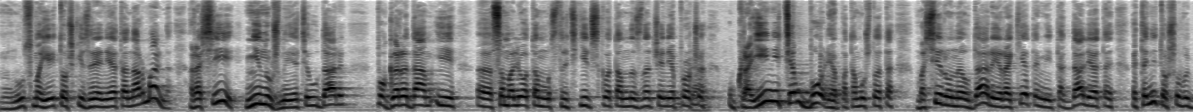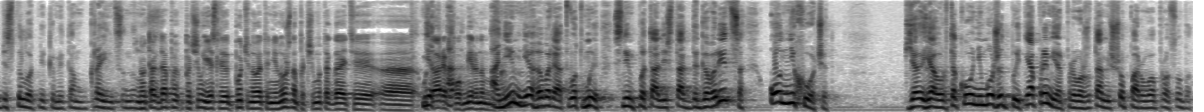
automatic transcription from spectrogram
Ну, с моей точки зрения, это нормально. России не нужны эти удары по городам и э, самолетам стратегического там назначения и прочее. Украине тем более, потому что это массированные удары и ракетами и так далее. Это, это не то, что вы беспилотниками там украинцы. Ну тогда п- почему, если Путину это не нужно, почему тогда эти э, Нет, удары а- по мирным... Они мне говорят, вот мы с ним пытались так договориться, он не хочет. Я, я говорю, такого не может быть. Я пример привожу, там еще пару вопросов было.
